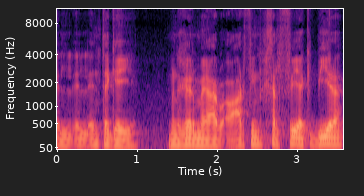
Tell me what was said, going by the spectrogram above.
ال الإنتاجية من غير ما يبقوا عارفين خلفية كبيرة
